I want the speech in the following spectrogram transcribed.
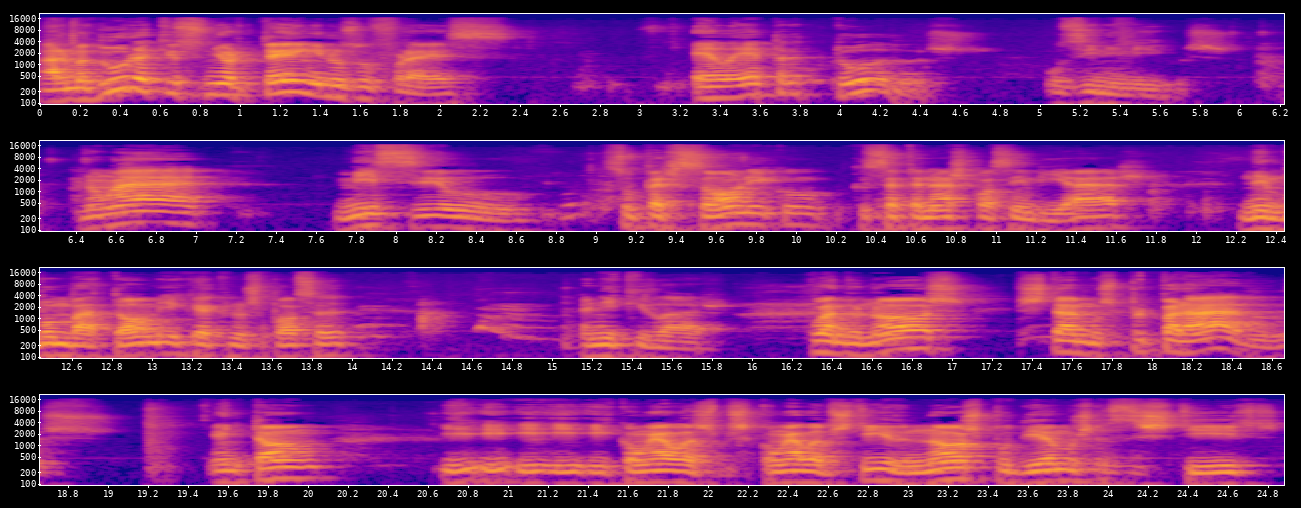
A armadura que o Senhor tem e nos oferece, ela é para todos os inimigos. Não há míssil supersónico que Satanás possa enviar, nem bomba atómica que nos possa aniquilar. Quando nós estamos preparados, então, e, e, e, e com, elas, com ela vestido, nós podemos resistir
